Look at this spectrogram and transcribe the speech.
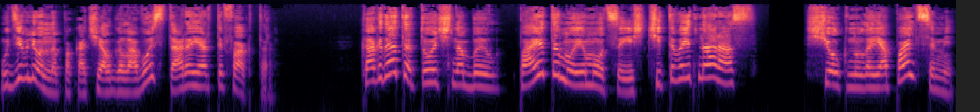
удивленно покачал головой старый артефактор. «Когда-то точно был, поэтому эмоции считывает на раз». Щелкнула я пальцами,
